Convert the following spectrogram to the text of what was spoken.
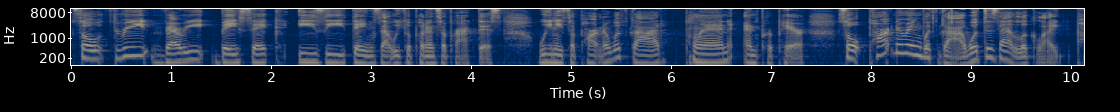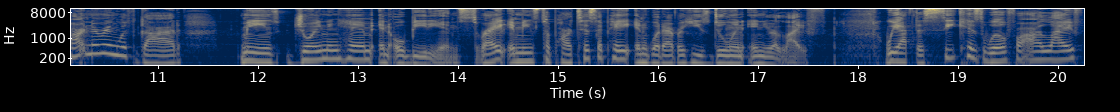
so, three very basic, easy things that we could put into practice. We need to partner with God, plan, and prepare. So, partnering with God, what does that look like? Partnering with God means joining Him in obedience, right? It means to participate in whatever He's doing in your life. We have to seek His will for our life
